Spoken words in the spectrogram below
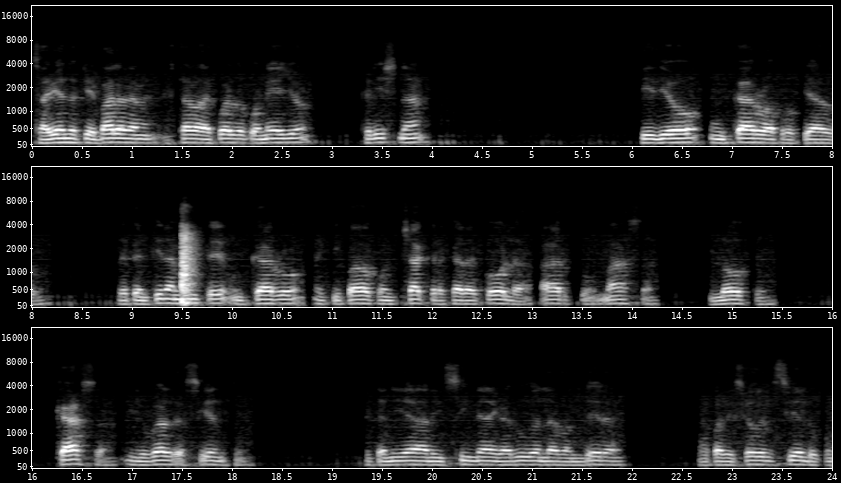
Sabiendo que Balaram estaba de acuerdo con ello, Krishna pidió un carro apropiado. Repentinamente un carro equipado con chakra, caracola, arco, masa, lote, casa y lugar de asiento, que tenía la insignia de Garuda en la bandera, apareció del cielo con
